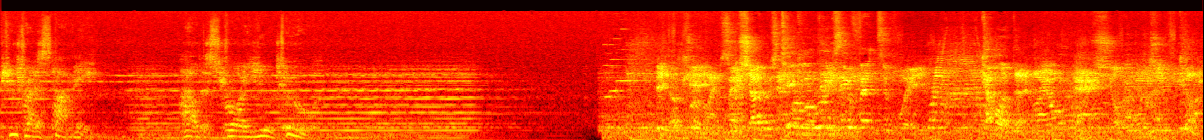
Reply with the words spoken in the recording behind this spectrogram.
If you try to stop me, I'll destroy you too. Okay, so Shadow's taking things the offensive way. Come on then. My own back. Show me what you've got.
